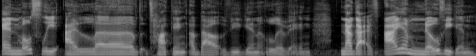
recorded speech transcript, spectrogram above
And mostly, I loved talking about vegan living. Now, guys, I am no vegan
